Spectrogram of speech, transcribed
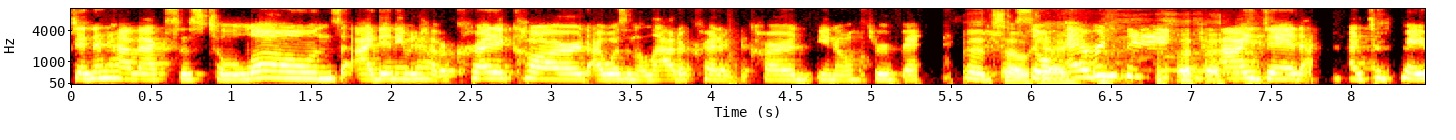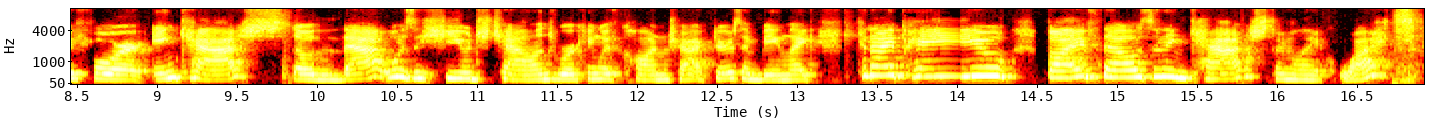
didn't have access to loans. I didn't even have a credit card. I wasn't allowed a credit card, you know, through bank. Okay. So everything I did, I had to pay for in cash. So that was a huge challenge working with contractors and being like, can I pay you 5000 in cash? They're like, what?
